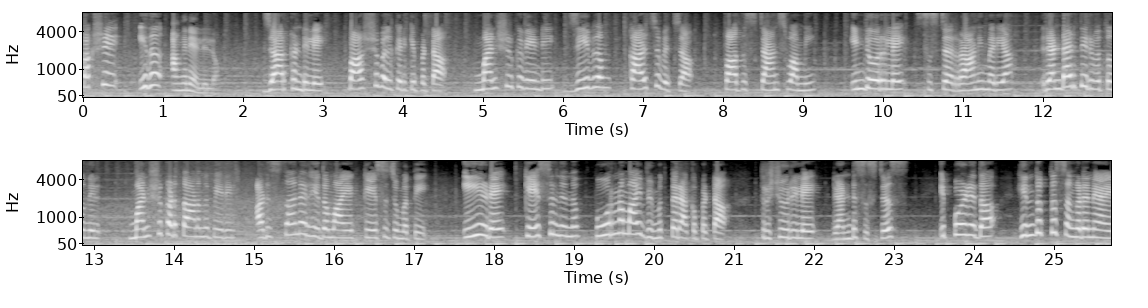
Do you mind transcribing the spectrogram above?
പക്ഷേ ഇത് അങ്ങനെയല്ലല്ലോ. ജാർഖണ്ഡിലെ പാർശ്വവൽക്കരിക്കപ്പെട്ട മനുഷ്യർക്ക് വേണ്ടി ജീവിതം കാഴ്ചവെച്ച ഫാദർ സ്റ്റാൻ സ്വാമി ഇൻഡോറിലെ സിസ്റ്റർ റാണി മരിയ രണ്ടായിരത്തി ഇരുപത്തൊന്നിൽ മനുഷ്യക്കടത്താണെന്ന പേരിൽ അടിസ്ഥാനരഹിതമായ കേസ് ചുമത്തി. ഈയിടെ കേസിൽ നിന്ന് പൂർണമായി വിമുക്തരാക്കപ്പെട്ട തൃശൂരിലെ രണ്ട് സിസ്റ്റേഴ്സ് ഇപ്പോഴേതാ ഹിന്ദുത്വ സംഘടനയായ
